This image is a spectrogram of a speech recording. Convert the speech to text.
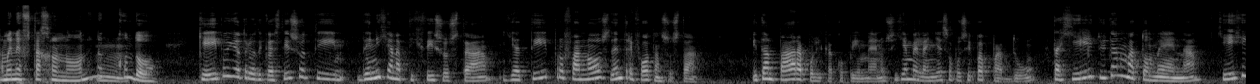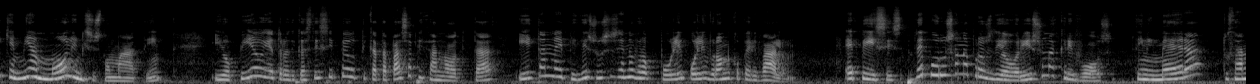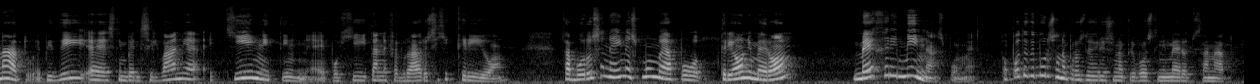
Αν είναι 7 χρονών, είναι κοντό. Και είπε ο γιατροδικαστής ότι δεν είχε αναπτυχθεί σωστά, γιατί προφανώς δεν τρεφόταν σωστά. Ήταν πάρα πολύ κακοποιημένος, είχε μελανιές όπως είπα παντού. Τα χείλη του ήταν ματωμένα και είχε και μία μόλυνση στο μάτι, η οποία ο ιατροδικαστής είπε ότι κατά πάσα πιθανότητα ήταν επειδή ζούσε σε ένα πολύ πολύ βρώμικο περιβάλλον. Επίσης, δεν μπορούσαν να προσδιορίσουν ακριβώς την ημέρα του θανάτου. Επειδή ε, στην Πενσιλβάνια εκείνη την εποχή ήταν Φεβρουάριος, είχε κρύο, θα μπορούσε να είναι ας πούμε από τριών ημερών μέχρι μήνα, ας πούμε. Οπότε δεν μπορούσαν να προσδιορίσουν ακριβώς την ημέρα του θανάτου.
